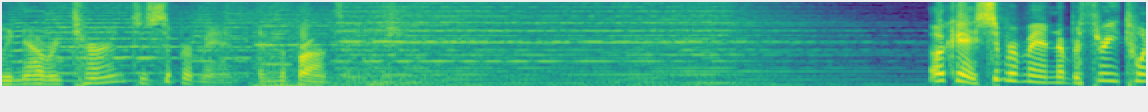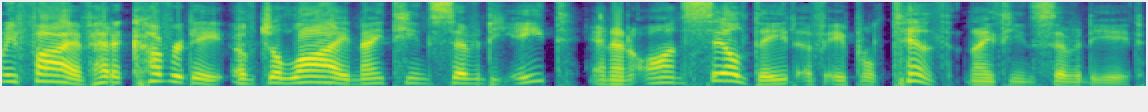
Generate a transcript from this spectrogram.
We now return to Superman in the Bronze Age. Okay, Superman number 325 had a cover date of July 1978 and an on sale date of April 10th, 1978,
